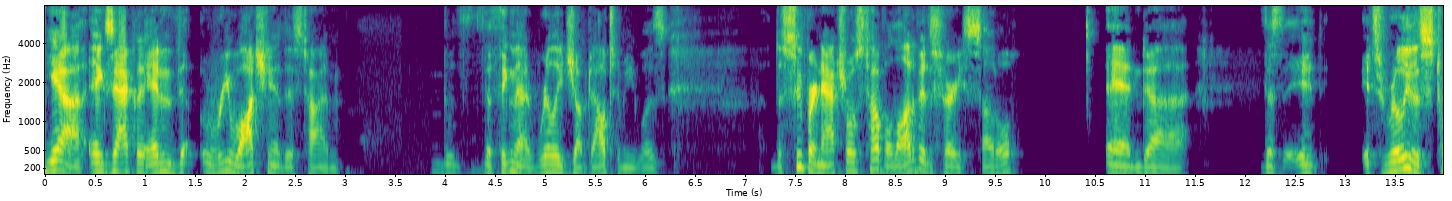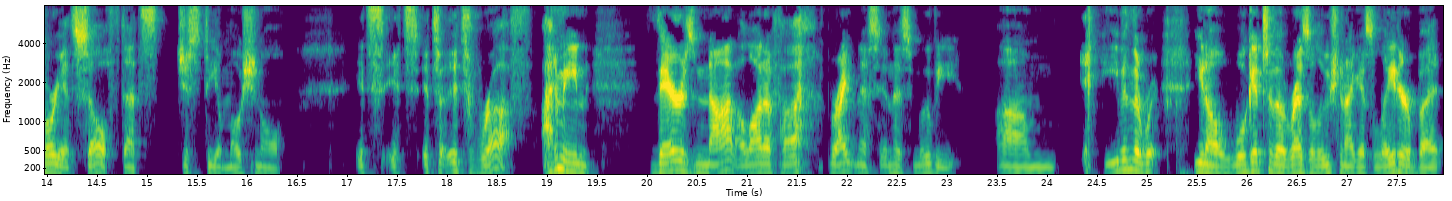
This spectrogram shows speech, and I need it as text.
Yeah, exactly. And rewatching it this time, the, the thing that really jumped out to me was the supernatural stuff. A lot of it is very subtle and uh, this it it's really the story itself that's just the emotional. It's it's it's it's rough. I mean, there's not a lot of uh, brightness in this movie. Um, even the you know we'll get to the resolution I guess later, but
